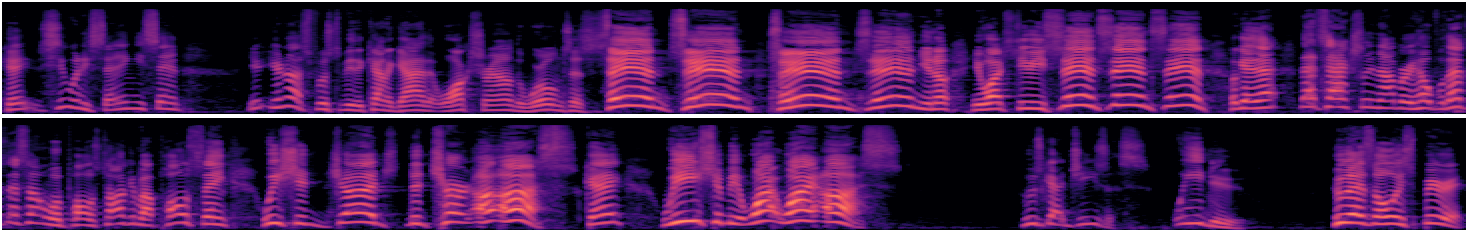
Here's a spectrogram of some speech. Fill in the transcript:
Okay, see what he's saying? He's saying, you're not supposed to be the kind of guy that walks around the world and says, sin, sin, sin, sin. You know, you watch TV, sin, sin, sin. Okay, that, that's actually not very helpful. That's, that's not what Paul's talking about. Paul's saying we should judge the church, uh, us, okay? We should be, why, why us? Who's got Jesus? We do. Who has the Holy Spirit?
